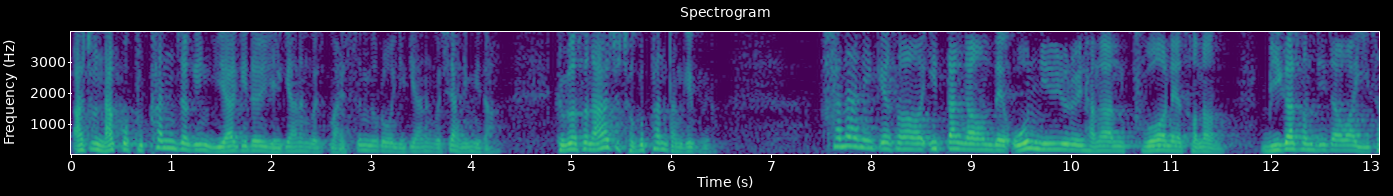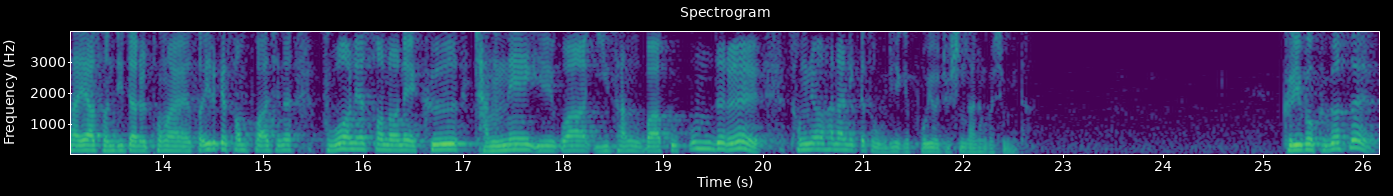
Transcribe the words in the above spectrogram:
아주 낮고 국한적인 이야기를 얘기하는 것 말씀으로 얘기하는 것이 아닙니다. 그것은 아주 저급한 단계고요. 하나님께서 이 땅 가운데 온 인류를 향한 구원의 선언, 미가 선지자와 이사야 선지자를 통하여서 이렇게 선포하시는 구원의 선언의 그 장래의 일과 이상과 그 꿈들을 성령 하나님께서 우리에게 보여주신다는 것입니다. 그리고 그것을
